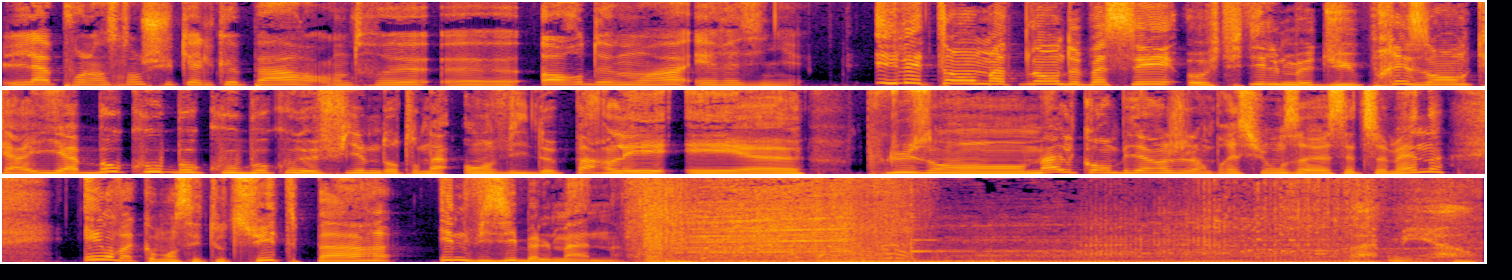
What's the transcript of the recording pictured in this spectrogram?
là, pour l'instant, je suis quelque part entre euh, hors de moi et résignée. Il est temps maintenant de passer au film du présent car il y a beaucoup beaucoup beaucoup de films dont on a envie de parler et euh, plus en mal qu'en bien j'ai l'impression euh, cette semaine et on va commencer tout de suite par Invisible Man. Let me help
